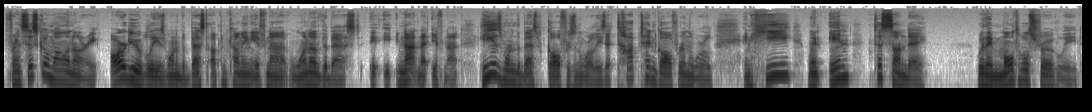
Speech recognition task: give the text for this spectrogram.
Francisco Molinari arguably is one of the best up and coming, if not one of the best. Not if not, he is one of the best golfers in the world. He's a top 10 golfer in the world, and he went into Sunday with a multiple stroke lead,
